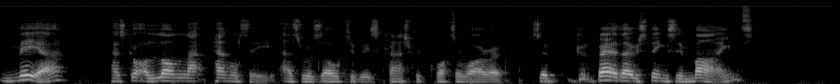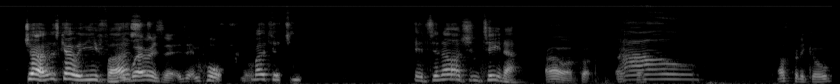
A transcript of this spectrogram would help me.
Mir has got a long lap penalty as a result of his clash with Quartararo. So you've got to bear those things in mind. Joe, let's go with you first. Where is it? Is it in Portugal? MotoGP? It's in Argentina. Oh, I've got. Okay. Oh. That's pretty cool.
